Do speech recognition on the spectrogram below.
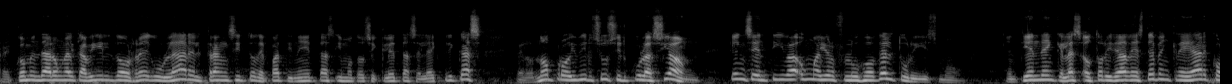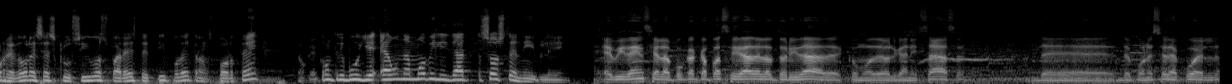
recomendaron al Cabildo regular el tránsito de patinetas y motocicletas eléctricas, pero no prohibir su circulación que incentiva un mayor flujo del turismo. Entienden que las autoridades deben crear corredores exclusivos para este tipo de transporte, lo que contribuye a una movilidad sostenible. Evidencia la poca capacidad de la autoridad como de organizarse, de, ponerse de acuerdo,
